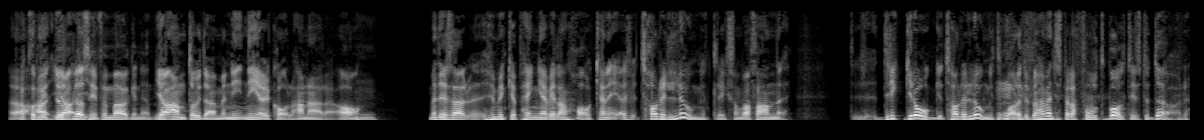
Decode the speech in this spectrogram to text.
Han kommer ju Ja, dubbla jag, sin förmögenhet. Jag antog det, men ni, ni har ju koll, han är det. Ja. Mm. Men det är så här, hur mycket pengar vill han ha? Kan ni, ta det lugnt liksom, vad fan. Drick grogg, ta det lugnt bara. Du behöver inte spela fotboll tills du dör.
